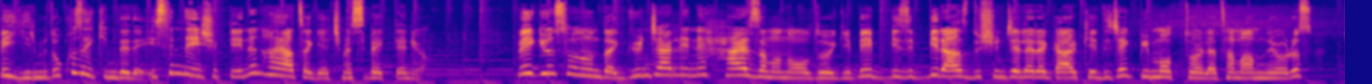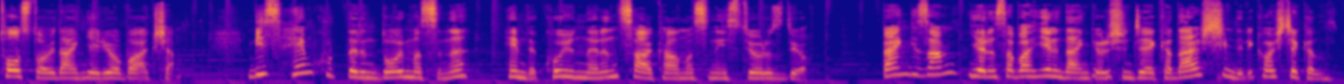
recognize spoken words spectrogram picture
ve 29 Ekim'de de isim değişikliğinin hayata geçmesi bekleniyor. Ve gün sonunda güncelliğini her zaman olduğu gibi bizi biraz düşüncelere gark edecek bir mottoyla tamamlıyoruz. Tolstoy'dan geliyor bu akşam. Biz hem kurtların doymasını hem de koyunların sağ kalmasını istiyoruz diyor. Ben Gizem, yarın sabah yeniden görüşünceye kadar şimdilik hoşçakalın.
